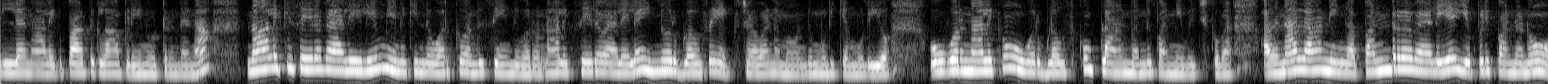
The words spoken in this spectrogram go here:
இல்லை நாளைக்கு பார்த்துக்கலாம் அப்படின்னு விட்டுருந்தேன்னா நாளைக்கு செய்கிற வேலையிலையும் எனக்கு இந்த ஒர்க்கு வந்து சேர்ந்து வரும். நாளைக்கு செய்கிற வேலையில் இன்னொரு ப்ளவுஸை எக்ஸ்ட்ராவாக நம்ம வந்து முடிக்க முடியும். ஒவ்வொரு நாளைக்கும் ஒவ்வொரு ப்ளவுஸுக்கும் பிளான் வந்து பண்ணி வச்சுக்குவேன். அதனால் நீங்கள் பண்ணுற வேலையை எப்படி பண்ணணும்?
